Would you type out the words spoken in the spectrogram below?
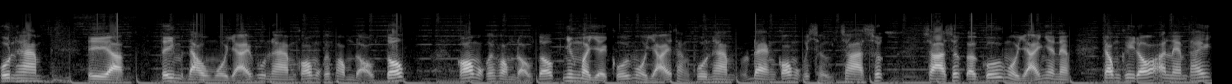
Fulham thì uh, team đầu mùa giải Fulham có một cái phong độ tốt có một cái phong độ tốt. Nhưng mà về cuối mùa giải thằng Fulham nó đang có một cái sự xa sức xa sức ở cuối mùa giải nha anh em. Trong khi đó anh em thấy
